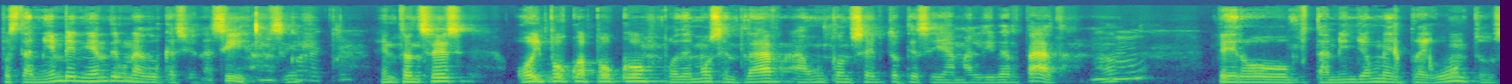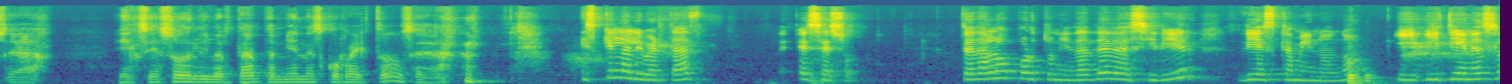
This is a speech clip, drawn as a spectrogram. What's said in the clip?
pues también venían de una educación así. ¿sí? Entonces, hoy poco a poco podemos entrar a un concepto que se llama libertad, ¿no? Pero también yo me pregunto, o sea, exceso de libertad también es correcto, o sea. Es que la libertad es eso, te da la oportunidad de decidir 10 caminos, ¿no? Y, tienes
